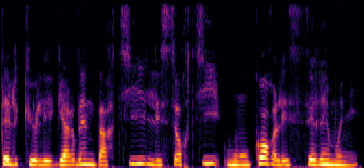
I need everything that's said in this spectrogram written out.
tels que les garden parties, les sorties ou encore les cérémonies.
